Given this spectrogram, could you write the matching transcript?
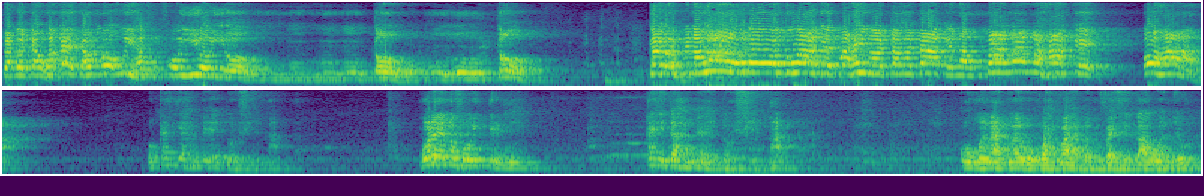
Pakotauhanga taumouiha fofo yoyo to to kama pinangalo kayo tuwake pahinga tangatake na umama umamama oha oha! wakati hamea itofima mola enofo itemi kakita hamea itofima ko mwana atuwa ko vahvaha pamifaise kawaneu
